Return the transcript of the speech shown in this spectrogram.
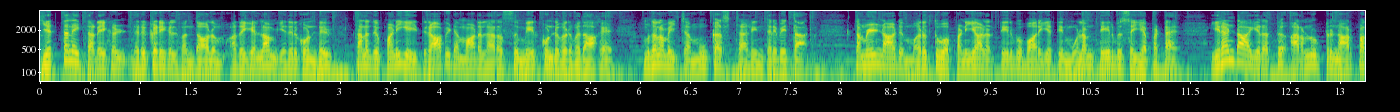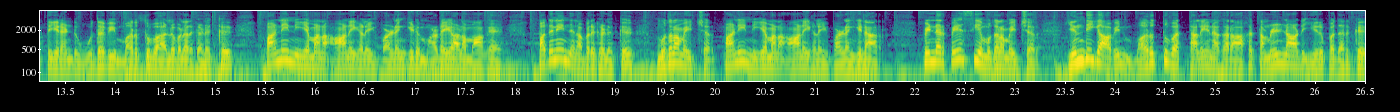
எத்தனை தடைகள் நெருக்கடிகள் வந்தாலும் அதையெல்லாம் எதிர்கொண்டு தனது பணியை திராவிட மாடல் அரசு மேற்கொண்டு வருவதாக முதலமைச்சர் மு ஸ்டாலின் தெரிவித்தார். தமிழ்நாடு மருத்துவ பணியாளர் தேர்வு வாரியத்தின் மூலம் தேர்வு செய்யப்பட்ட இரண்டாயிரத்து அறுநூற்று நாற்பத்தி இரண்டு உதவி மருத்துவ அலுவலர்களுக்கு பணி நியமன ஆணைகளை வழங்கிடும் அடையாளமாக பதினைந்து நபர்களுக்கு முதலமைச்சர் பணி நியமன ஆணைகளை வழங்கினார். பின்னர் பேசிய முதலமைச்சர் இந்தியாவின் மருத்துவ தலைநகராக தமிழ்நாடு இருப்பதற்கு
